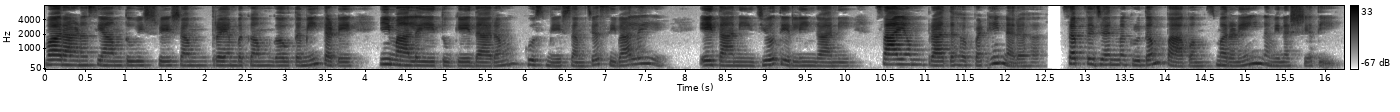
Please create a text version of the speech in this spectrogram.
વારાણસ્યામ તુ વિશ્વેશમ, ત્રયંબકમ ગૌતમી તટે હિમાલયે તુ કેદારમ કુસ્મેશમ ચ શિવાલયે. એતાની જ્યોતિર્લિંગાની સાયં પ્રાતઃ પઠે નરઃ. સપ્તજન્મકૃતમ પાપમ ન વિનશ્યતિ.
